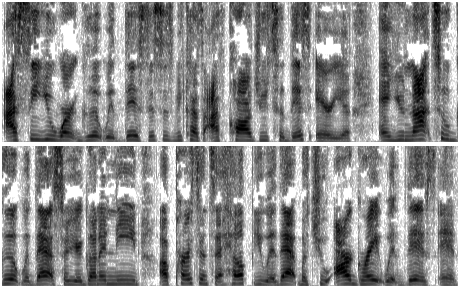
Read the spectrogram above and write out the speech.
I see you work good with this. This is because I've called you to this area and you're not too good with that. So you're going to need a person to help you with that, but you are great with this. And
